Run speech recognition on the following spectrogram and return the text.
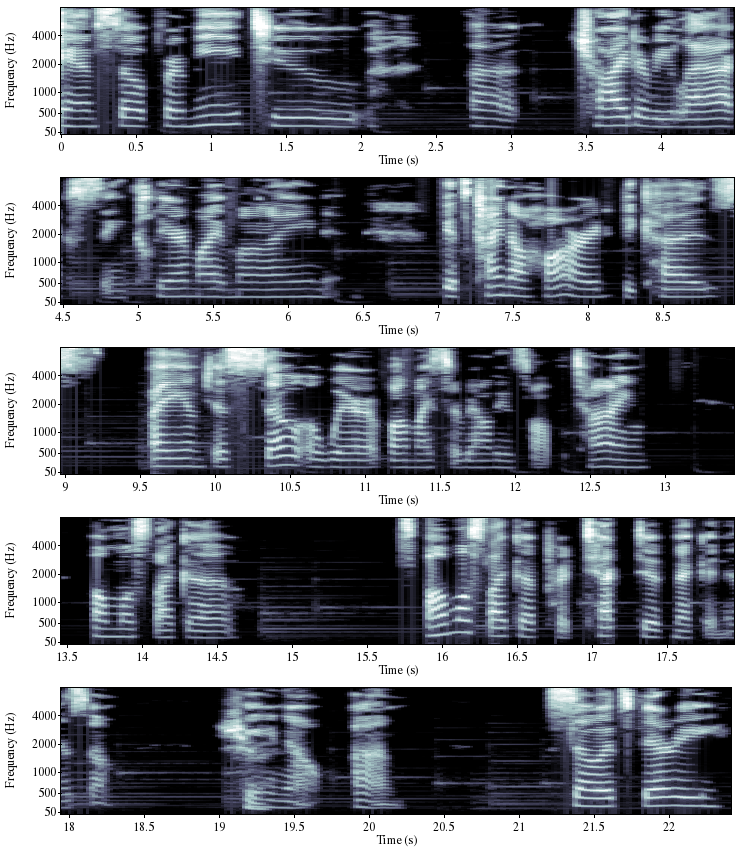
And so for me to, uh, try to relax and clear my mind, it's kind of hard because I am just so aware of all my surroundings all the time. Almost like a, it's almost like a protective mechanism Sure. you know. Um, so it's very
